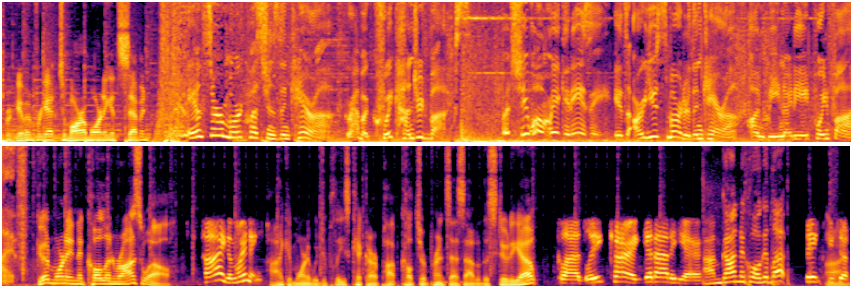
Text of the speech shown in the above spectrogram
Forgive and forget tomorrow morning at seven. Answer more questions than Kara. Grab a quick hundred bucks. But she won't make it easy. It's Are You Smarter Than Kara on B98.5. Good morning, Nicole and Roswell. Hi, good morning. Hi, good morning. Would you please kick our pop culture princess out of the studio? Gladly. Kara, get out of here. I'm gone, Nicole. Good luck. Thank you, All Jeff.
